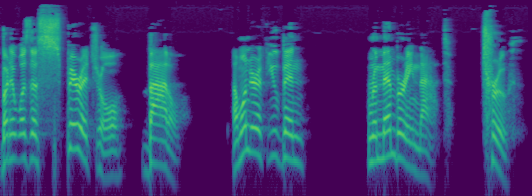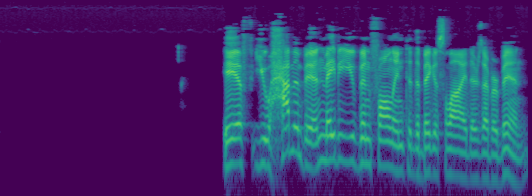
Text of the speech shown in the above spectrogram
but it was a spiritual battle. I wonder if you've been remembering that truth. If you haven't been, maybe you've been falling to the biggest lie there's ever been.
